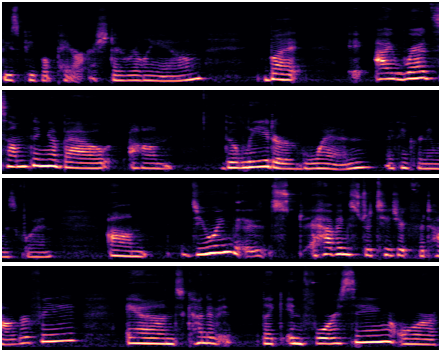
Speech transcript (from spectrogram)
these people perished. I really am. But I read something about um, the leader, Gwen. I think her name was Gwen. Um, doing having strategic photography and kind of like enforcing or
